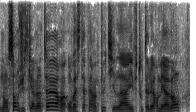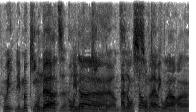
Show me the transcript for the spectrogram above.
On est ensemble jusqu'à 20h. On va se taper un petit live tout à l'heure, mais avant, Oui, les on a, Mockingbirds. on les a, Mockingbirds avant ça, on va avoir euh,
